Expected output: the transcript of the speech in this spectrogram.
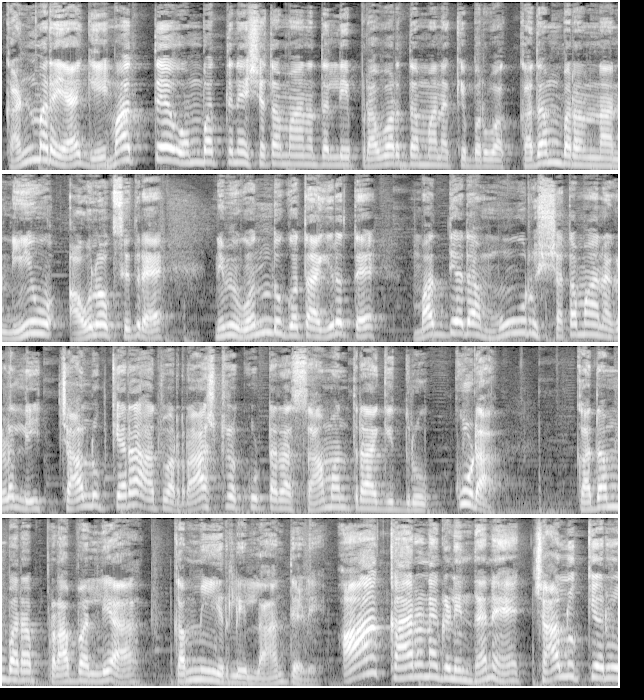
ಕಣ್ಮರೆಯಾಗಿ ಮತ್ತೆ ಒಂಬತ್ತನೇ ಶತಮಾನದಲ್ಲಿ ಪ್ರವರ್ಧಮಾನಕ್ಕೆ ಬರುವ ಕದಂಬರನ್ನ ನೀವು ಅವಲೋಕಿಸಿದ್ರೆ ನಿಮಗೆ ಒಂದು ಗೊತ್ತಾಗಿರುತ್ತೆ ಮಧ್ಯದ ಮೂರು ಶತಮಾನಗಳಲ್ಲಿ ಚಾಲುಕ್ಯರ ಅಥವಾ ರಾಷ್ಟ್ರಕೂಟರ ಸಾಮಂತರಾಗಿದ್ರೂ ಕೂಡ ಕದಂಬರ ಪ್ರಾಬಲ್ಯ ಕಮ್ಮಿ ಇರಲಿಲ್ಲ ಅಂತೇಳಿ. ಆ ಕಾರಣಗಳಿಂದನೇ ಚಾಲುಕ್ಯರು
